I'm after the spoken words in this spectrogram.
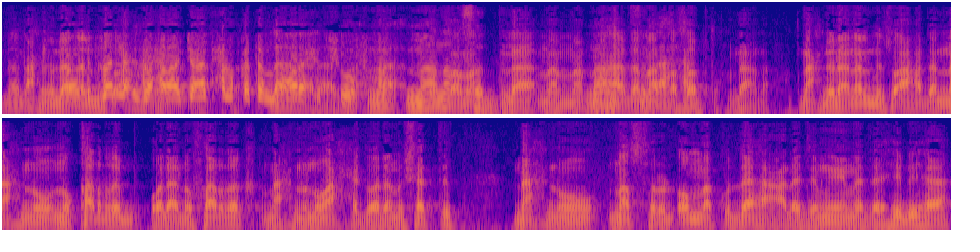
لا نحن لا نلمس بتمنى إذا. راجعت حلقة امبارح لا, تشوف ما, ما نقصد لا ما, ما, ما ما هذا ما. قصدته لا لا نحن لا نلمس أحدا نحن نقرب ولا نفرق نحن نوحد ولا نشتت نحن نصر الأمة كلها على جميع مذاهبها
